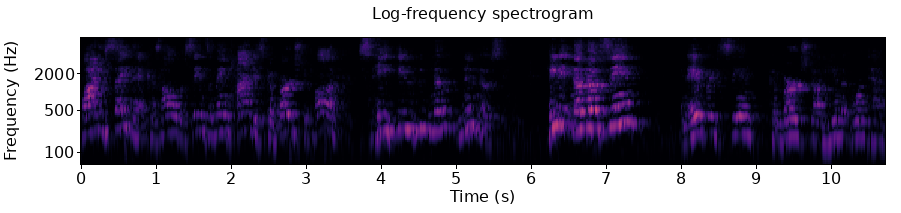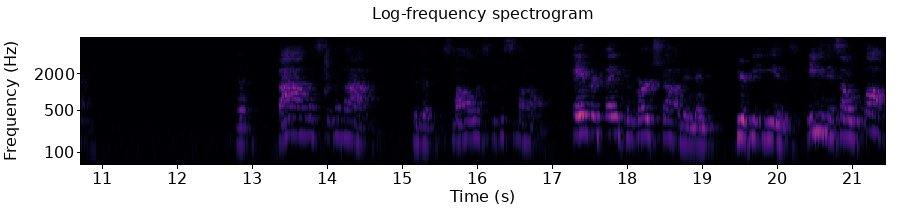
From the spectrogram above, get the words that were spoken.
Why did he say that? Because all the sins of mankind is converged upon he who knew, knew no sin. He didn't know no sin, and every sin converged on him at one time. The vilest of the vile to the smallest of the small. Everything converged on him, and here he is. Even his own father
